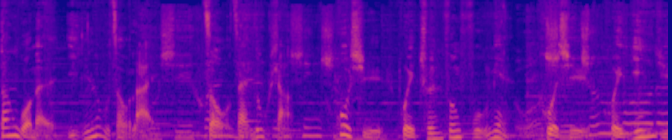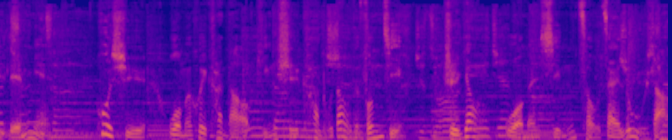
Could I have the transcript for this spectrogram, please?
当我们一路走来，走在路上，或许会春风拂面，或许会阴雨连绵，或许我们会看到平时看不到的风景。只要我们行走在路上。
